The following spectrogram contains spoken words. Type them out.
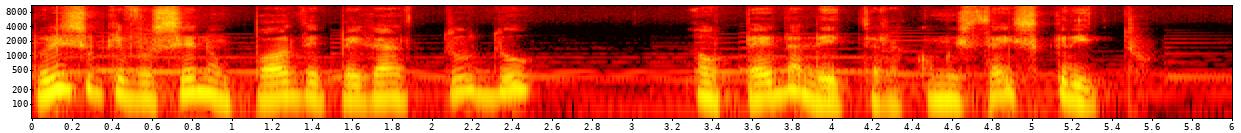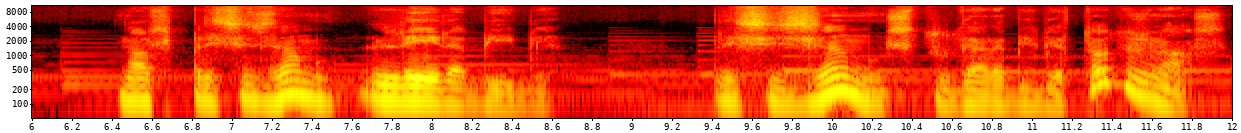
Por isso que você não pode pegar tudo ao pé da letra, como está escrito. Nós precisamos ler a Bíblia. Precisamos estudar a Bíblia, todos nós.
